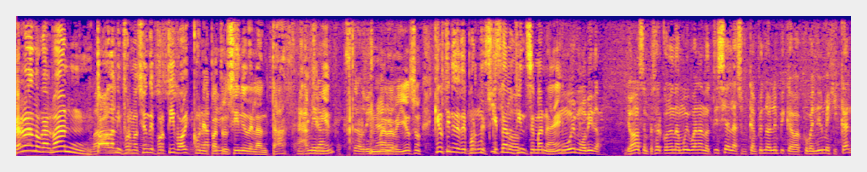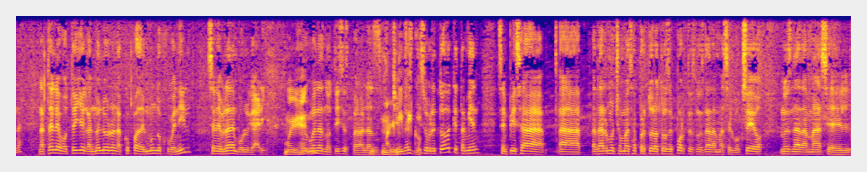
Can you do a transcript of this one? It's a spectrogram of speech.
Fernando Galván, toda la información deportiva hoy con el patrocinio de la ANTAD. Ah, mira, bien. Extraordinario. Maravilloso. ¿Qué nos tienes de deportes? ¿Qué tal el fin de semana? Eh? Muy movido. Y vamos a empezar con una muy buena noticia. La subcampeona olímpica juvenil mexicana, Natalia Botella, ganó el oro en la Copa del Mundo Juvenil, celebrada en Bulgaria. Muy bien. Muy buenas noticias para las Magnífico. y sobre todo que también se empieza a, dar mucho más apertura a otros deportes. No es nada más el boxeo, no es nada más el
